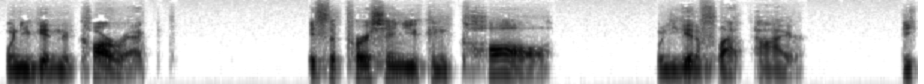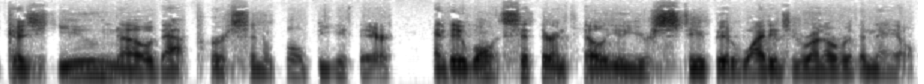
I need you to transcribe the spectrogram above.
when you get in a car wreck. It's the person you can call when you get a flat tire because you know that person will be there and they won't sit there and tell you you're stupid. Why did you run over the nail?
